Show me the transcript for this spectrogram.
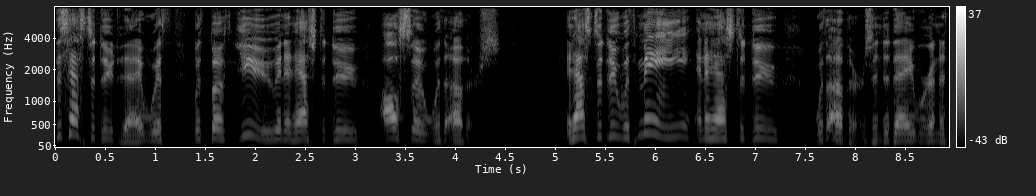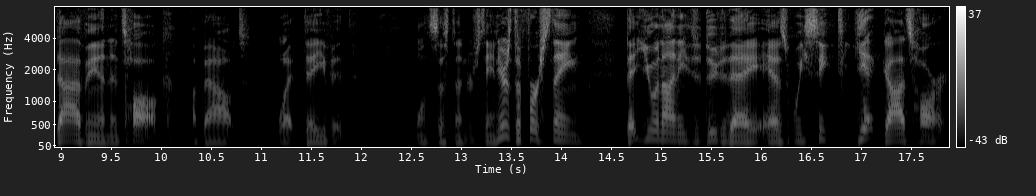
This has to do today with, with both you and it has to do also with others. It has to do with me and it has to do with others. And today we're going to dive in and talk about what David wants us to understand. Here's the first thing that you and I need to do today as we seek to get God's heart.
